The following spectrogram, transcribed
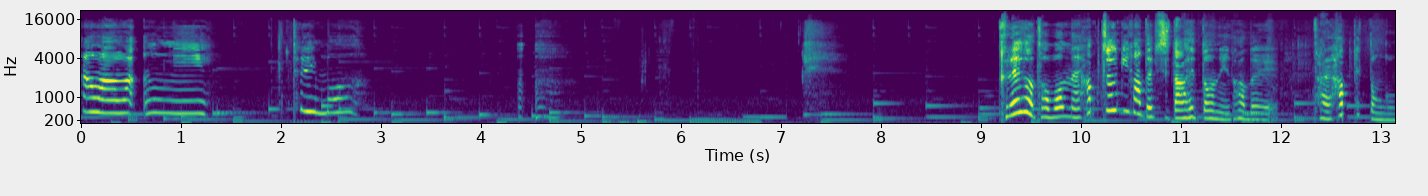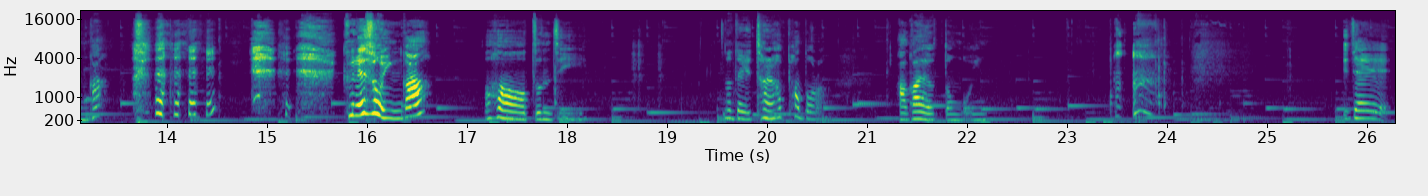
하와와 응이 스트리머 그래서 저번에 합주기가 됩시다 했더니 다들 잘 합했던 건가? 그래서인가? 어허 어쩐지. 다들 잘 합하더라. 아가였던 거임. 이제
